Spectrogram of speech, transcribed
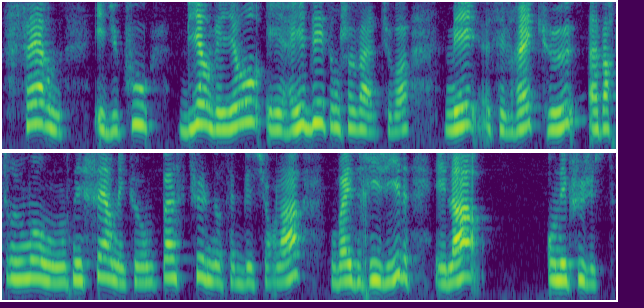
ferme et du coup bienveillant et aider ton cheval, tu vois. Mais c'est vrai que à partir du moment où on est ferme et qu'on bascule dans cette blessure là, on va être rigide et là on n'est plus juste.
